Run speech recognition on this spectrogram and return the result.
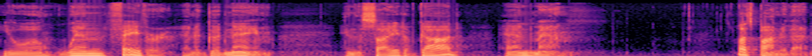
you will win favor and a good name in the sight of God and man. Let's ponder that.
